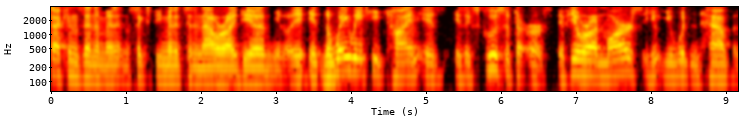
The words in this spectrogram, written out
seconds in a minute and 60 minutes in an hour idea, you know, it, it, the way we keep time is is exclusive to Earth. If you were on Mars, you you wouldn't have a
